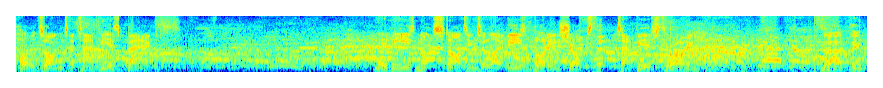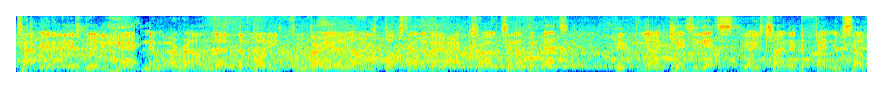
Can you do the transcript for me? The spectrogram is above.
holds on to Tapia's back. Maybe he's not starting to like these body shots that Tapia's throwing. No, I think Tapia is really hurting him around the, the body from very early on. He's boxed out of a, a crouch, and I think that's you know, in case he gets, you know, he's trying to defend himself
